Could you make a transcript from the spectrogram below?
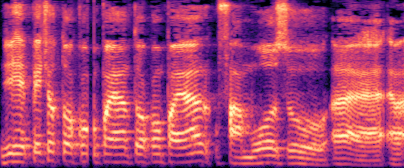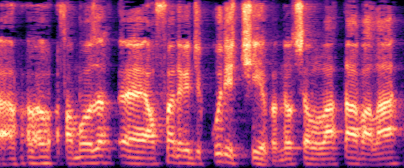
De repente eu estou acompanhando, estou acompanhando o famoso, é, a, a, famosa é, alfândega de Curitiba. Meu celular estava lá,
